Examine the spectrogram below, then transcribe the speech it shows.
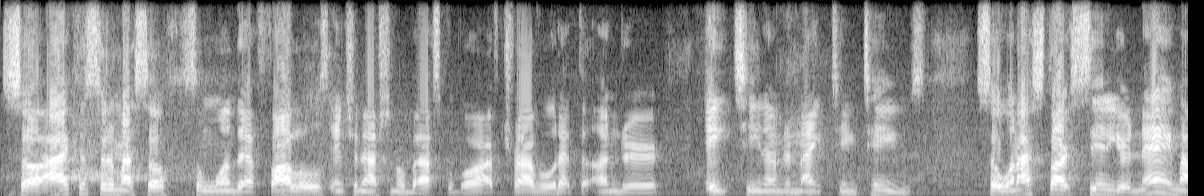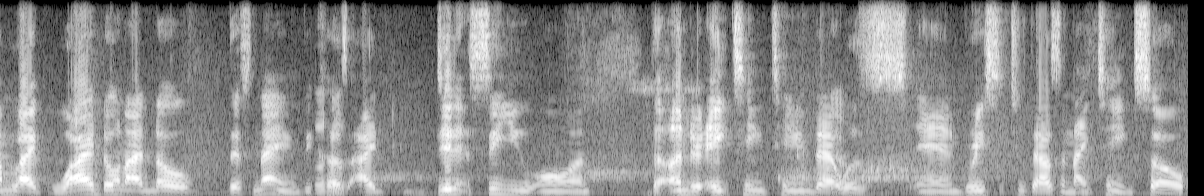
So I consider myself someone that follows international basketball. I've traveled at the under 18, under 19 teams. So when I start seeing your name, I'm like, why don't I know this name? Because I didn't see you on the under 18 team that was in Greece in 2019. So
